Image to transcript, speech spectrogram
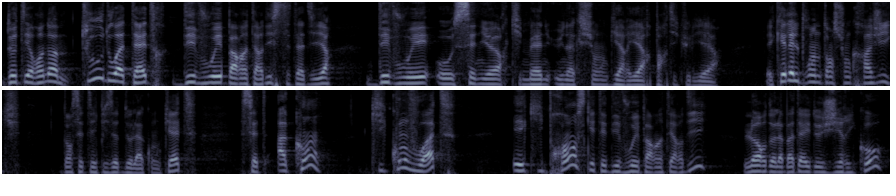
Deutéronome. Tout doit être dévoué par interdit, c'est-à-dire dévoué au Seigneur qui mène une action guerrière particulière. Et quel est le point de tension tragique? Dans cet épisode de la conquête, cet Akan qui convoite et qui prend ce qui était dévoué par interdit lors de la bataille de Jéricho,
